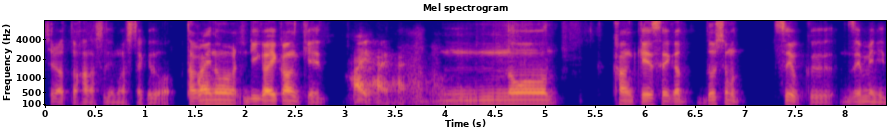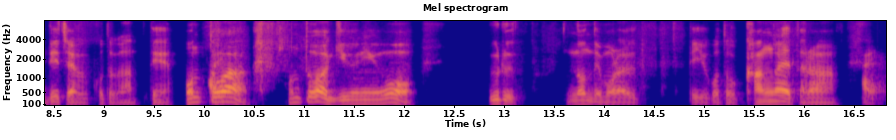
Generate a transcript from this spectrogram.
ちらっと話出ましたけど、互いの利害関係はいはいはい。の関係性がどうしても強く前面に出ちゃうことがあって、本当は、本当は牛乳を売る、飲んでもらうっていうことを考えたら、はい。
